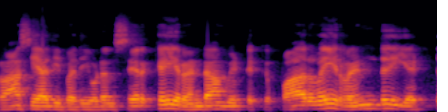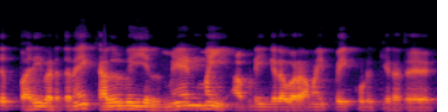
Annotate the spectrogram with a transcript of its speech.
ராசியாதிபதியுடன் சேர்க்கை ரெண்டாம் வீட்டுக்கு பார்வை ரெண்டு எட்டு பரிவர்த்தனை கல்வியில் மேன்மை அப்படிங்கிற ஒரு அமைப்பை கொடுக்கிறது.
